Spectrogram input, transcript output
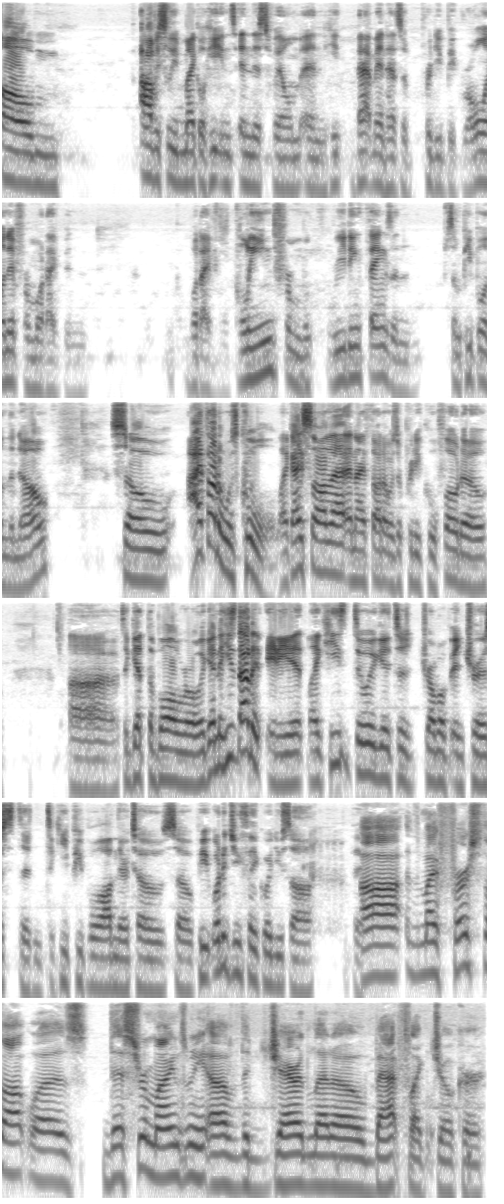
um obviously Michael Keaton's in this film and he Batman has a pretty big role in it from what I've been what I've gleaned from reading things and some people in the know. So I thought it was cool. Like I saw that and I thought it was a pretty cool photo uh, to get the ball rolling. And he's not an idiot. Like he's doing it to drum up interest and to keep people on their toes. So Pete, what did you think when you saw? Uh, my first thought was this reminds me of the Jared Leto Batfleck Joker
